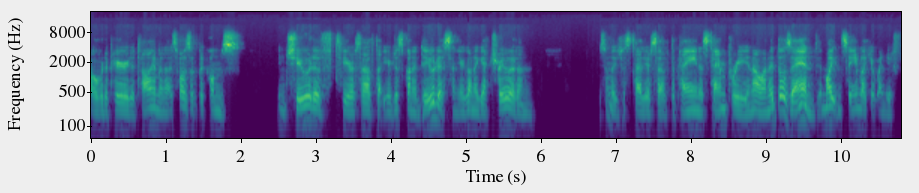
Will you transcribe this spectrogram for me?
over the period of time and i suppose it becomes intuitive to yourself that you're just going to do this and you're going to get through it and somebody just tell yourself the pain is temporary you know and it does end it mightn't seem like it when you've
